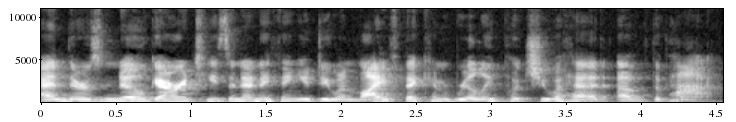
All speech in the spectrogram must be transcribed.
and there's no guarantees in anything you do in life that can really put you ahead of the pack.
